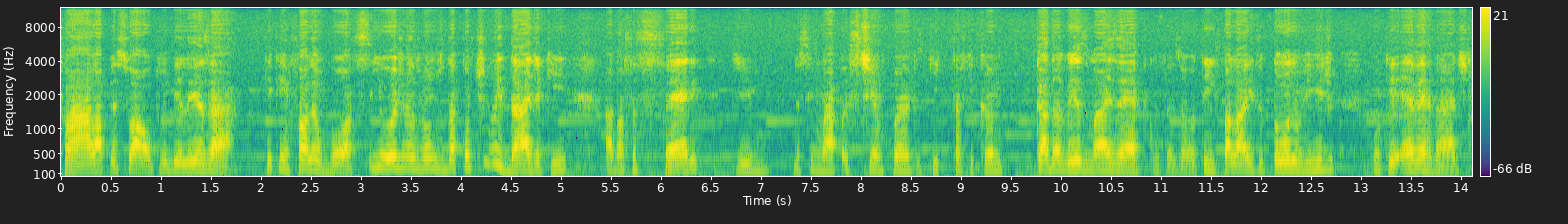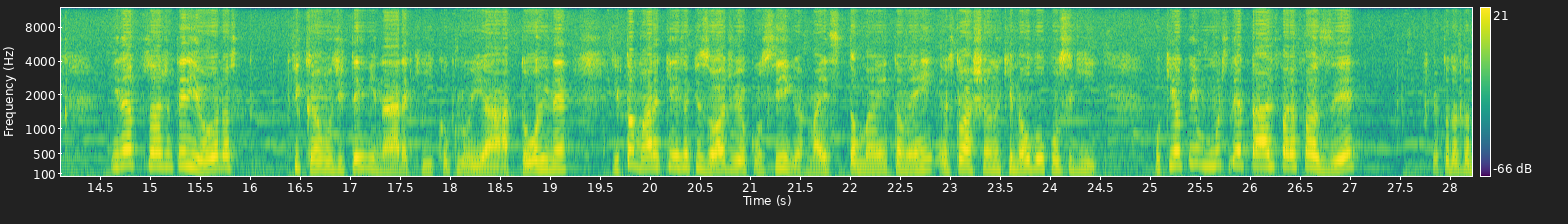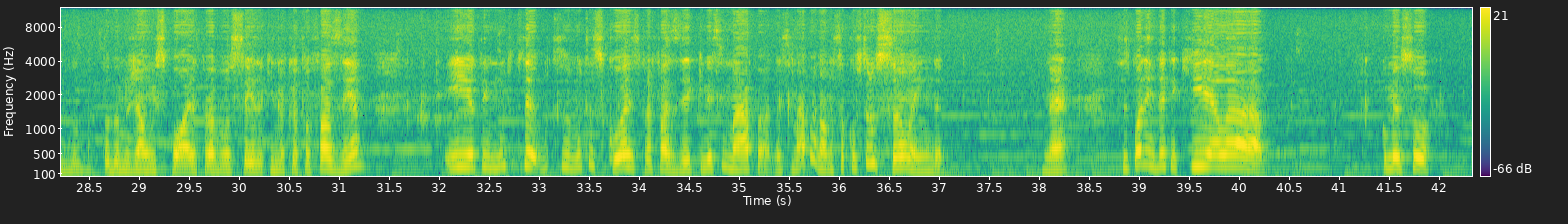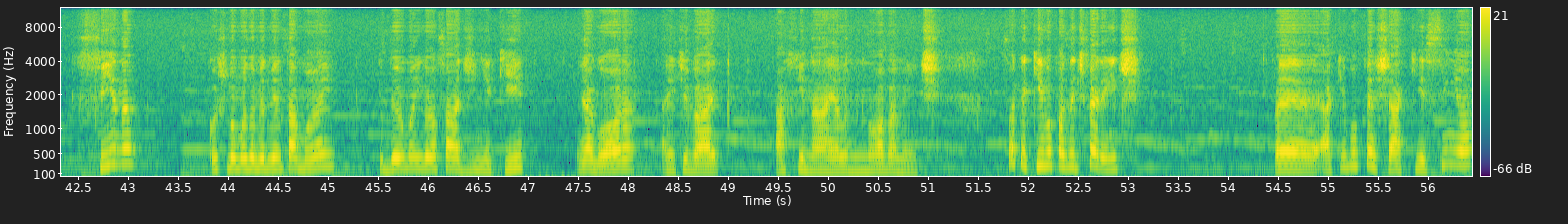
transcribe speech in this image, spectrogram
Fala pessoal, tudo beleza? Aqui quem fala é o Boss e hoje nós vamos dar continuidade aqui à nossa série de, desse mapa Steampunk aqui que tá ficando cada vez mais épico pessoal. Eu tenho que falar isso todo vídeo porque é verdade. E no episódio anterior nós ficamos de terminar aqui, concluir a, a torre né? E tomara que nesse episódio eu consiga, mas também, também eu estou achando que não vou conseguir. Porque eu tenho muitos detalhes para fazer eu tô, tô, tô dando já um spoiler para vocês aqui no que eu tô fazendo. E eu tenho muito, muitas, muitas coisas para fazer aqui nesse mapa. Nesse mapa não, nessa construção ainda. Né? Vocês podem ver que aqui ela começou fina, continuou mais ou menos do mesmo tamanho e deu uma engrossadinha aqui. E agora a gente vai afinar ela novamente. Só que aqui eu vou fazer diferente. É, aqui eu vou fechar aqui assim, ó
